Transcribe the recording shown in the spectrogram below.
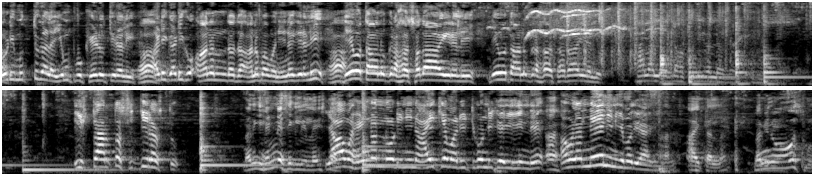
ನುಡಿಮುತ್ತುಗಳ ಇಂಪು ಕೇಳುತ್ತಿರಲಿ. ಅಡಿಗಡಿಗೂ ಆನಂದದ ಅನುಭವ ನಿನಗಿರಲಿ. ದೇವತಾನುಗ್ರಹ ಸದಾ ಇರಲಿ. ದೇವತಾನುಗ್ರಹ ಸದಾ ಇರಲಿ. ಇಷ್ಟಾರ್ಥ ಸಿದ್ಧಿರಸ್ತು. ನನಗೆ ಹೆಣ್ಣೆ ಸಿಗ್ಲಿಲ್ಲ ಇಷ್ಟ ಯಾವ ಹೆಣ್ಣನ್ನು ನೋಡಿ ನೀನು ಆಯ್ಕೆ ಮಾಡಿ ಇಟ್ಕೊಂಡಿದ್ದೆ ಈ ಹಿಂದೆ ಅವಳನ್ನೇ ನಿನಗೆ ಮದುವೆ ಆಗಿಲ್ಲ ಆಯ್ತಲ್ಲ? ನನಗೆ ಓಸ್ಮು.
